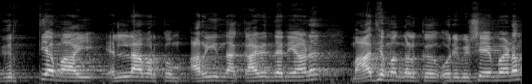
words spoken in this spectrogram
കൃത്യമായി എല്ലാവർക്കും അറിയുന്ന കാര്യം തന്നെയാണ്. മാധ്യമങ്ങൾക്ക് ഒരു വിഷയം വേണം.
